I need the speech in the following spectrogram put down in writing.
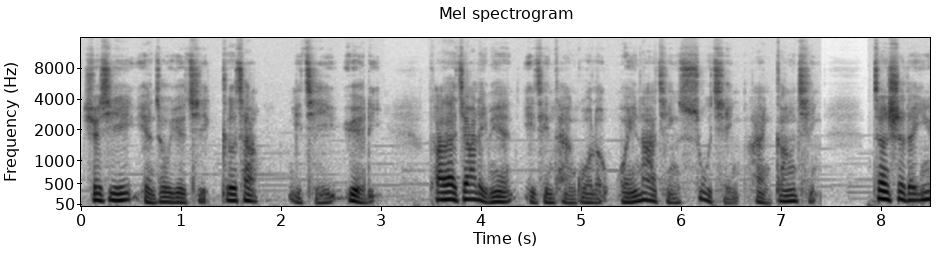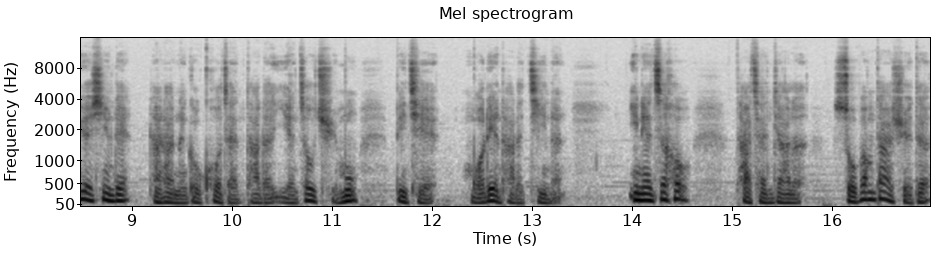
学习演奏乐器、歌唱以及乐理。他在家里面已经弹过了维纳琴、竖琴和钢琴。正式的音乐训练让他能够扩展他的演奏曲目，并且磨练他的技能。一年之后，他参加了索邦大学的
